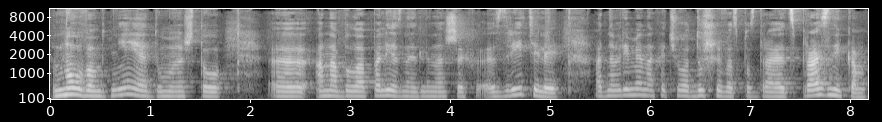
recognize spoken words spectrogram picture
новом дне. Я думаю, что она была полезной для наших зрителей. Одновременно хочу от души вас поздравить с праздником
